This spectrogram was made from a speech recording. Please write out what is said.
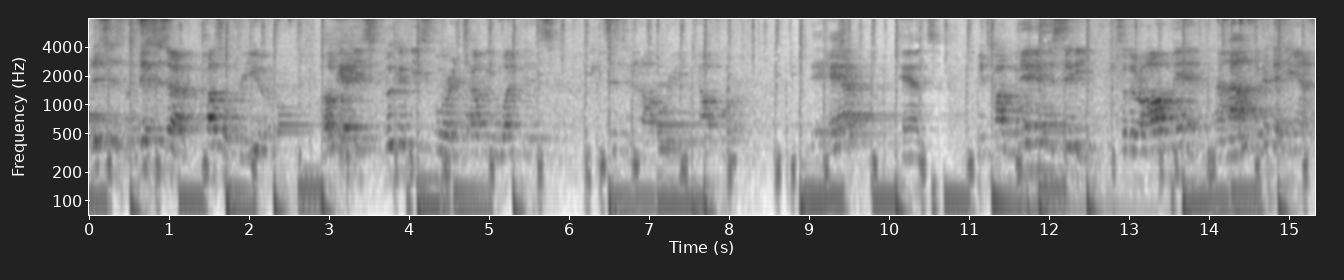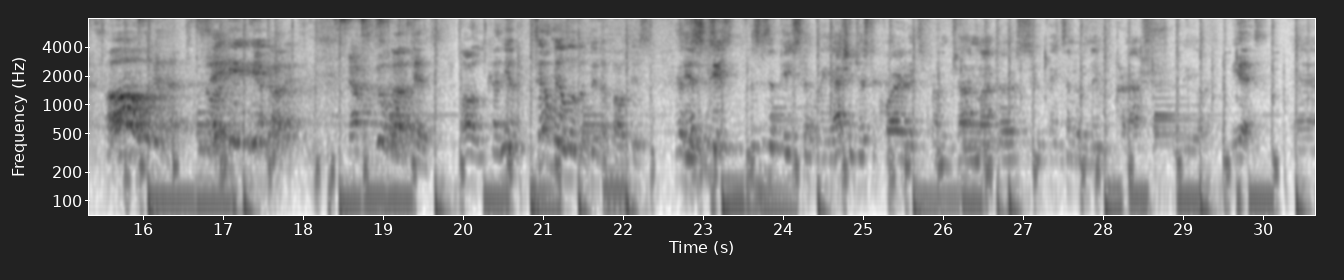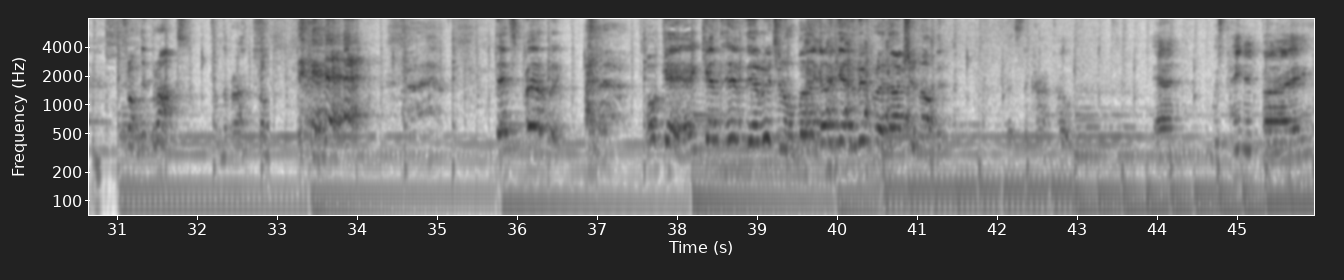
This is this is a puzzle for you. Look at Okay. these, look at these four and tell me what is consistent in all three. Called Men in the City. So they're all men. Uh huh. Look at the hands. Oh, look at that. So, See, he, he yeah. got it. Yep. Still got this. Oh, can you tell me a little bit about this? Yeah, this this, is, this is a piece that we actually just acquired. It's from John Matos, who paints under the name of Crash in New York. Yes. And From the Bronx. from the Bronx. From That's perfect. Okay, I can't have the original, but I gotta get a reproduction of it. That's the current Pope. And it was painted by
